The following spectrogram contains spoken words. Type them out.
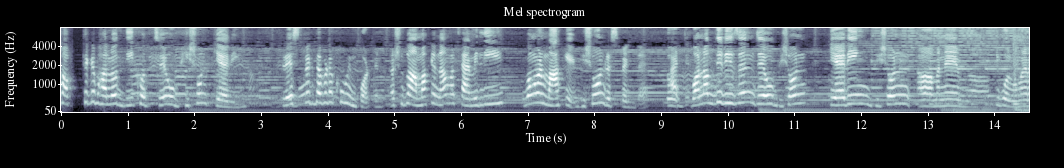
সব থেকে ভালো দিক হচ্ছে ও ভীষণ কেয়ারিং রেসপেক্ট ব্যাপারটা খুব ইম্পর্টেন্ট আর শুধু আমাকে না আমার ফ্যামিলি এবং আমার মাকে ভীষণ রেসপেক্ট দেয়। তো ওয়ান অফ দি রিজন যে ও ভীষণ কেয়ারিং ভীষণ মানে কি বলব মানে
